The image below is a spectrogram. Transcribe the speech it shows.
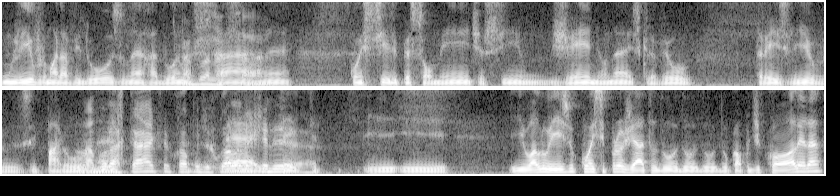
Um livro maravilhoso, né? Raduan Nassar. né? Conheci ele pessoalmente, assim, um gênio, né? Escreveu três livros e parou, Uma né? buracaca, copo de cola, É, e, tem- e, e- e o Aloysio com esse projeto do, do, do- do Copo de Cólera,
